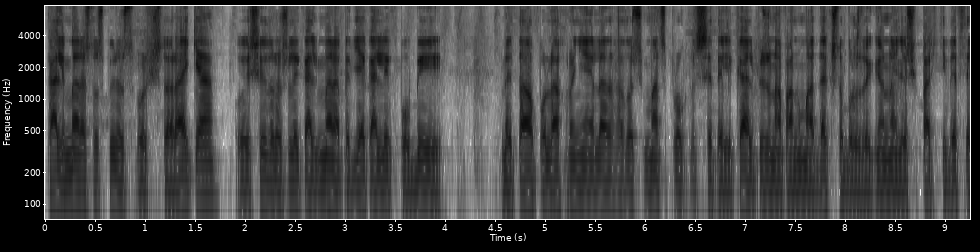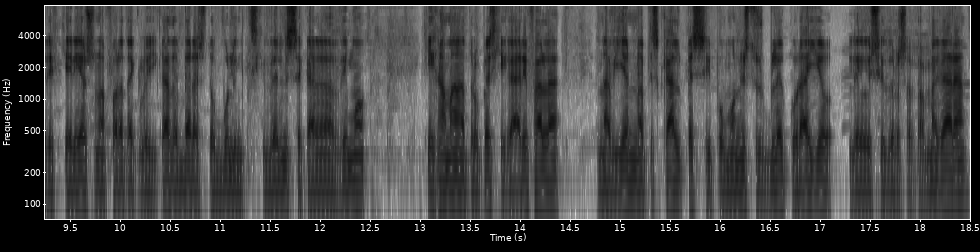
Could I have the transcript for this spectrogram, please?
καλημέρα στο Σπύρο του Προχιστοράκια. Ο Ισίδρος λέει καλημέρα, παιδιά, καλή εκπομπή. Μετά από πολλά χρόνια η Ελλάδα θα δώσει μάτς πρόκλησης σε τελικά. Ελπίζω να φανούμε αντάξει των προσδοκιών. Αλλιώς υπάρχει και η δεύτερη ευκαιρία όσον αφορά τα εκλογικά. Δεν πέρασε το bullying της κυβέρνησης σε κανένα Δήμο και είχαμε ανατροπές και γαρίφαλα να βγαίνουν από τις κάλπες. Υπομονή στους μπλε κουράγιο, λέει ο Ισίδρος από τα Μέγαρα.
